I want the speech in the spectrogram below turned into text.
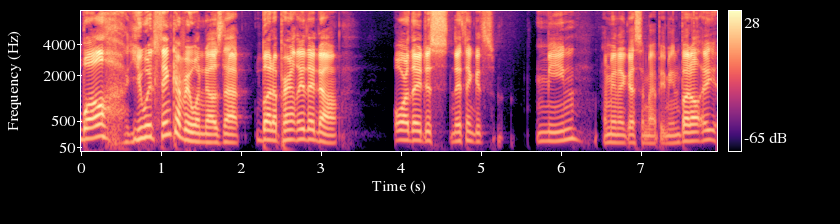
Well, you would think everyone knows that, but apparently they don't, or they just they think it's mean. I mean, I guess it might be mean, but I'll,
